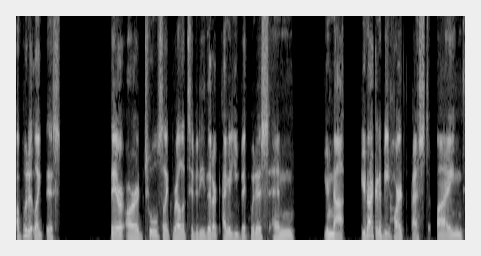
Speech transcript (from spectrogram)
I'll put it like this: there are tools like relativity that are kind of ubiquitous, and you're not you're not going to be hard pressed to find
